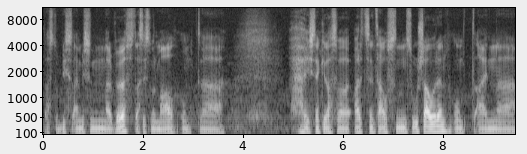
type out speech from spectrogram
dass du bist ein bisschen nervös, das ist normal und äh, ich denke, das war 18.000 Zuschauer und ein, äh,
